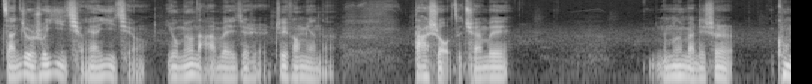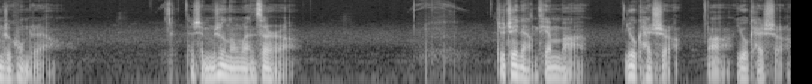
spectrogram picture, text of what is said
咱就是说疫情呀，疫情有没有哪位就是这方面的大手子、权威，能不能把这事儿控制控制啊？他什么时候能完事儿啊？就这两天吧。又开始了啊！又开始了，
